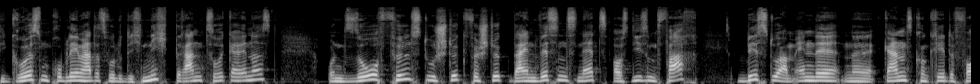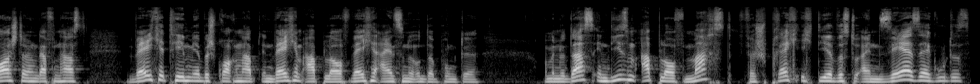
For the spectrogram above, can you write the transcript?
die größten Probleme hattest, wo du dich nicht dran zurückerinnerst. Und so füllst du Stück für Stück dein Wissensnetz aus diesem Fach, bis du am Ende eine ganz konkrete Vorstellung davon hast, welche Themen ihr besprochen habt, in welchem Ablauf, welche einzelnen Unterpunkte. Und wenn du das in diesem Ablauf machst, verspreche ich dir, wirst du ein sehr, sehr gutes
